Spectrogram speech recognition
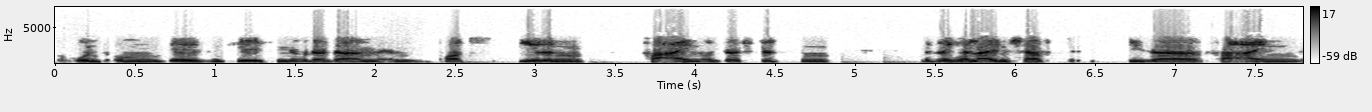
rund um Gelsenkirchen oder da im, im Pott ihren Verein unterstützen, mit welcher Leidenschaft dieser Verein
